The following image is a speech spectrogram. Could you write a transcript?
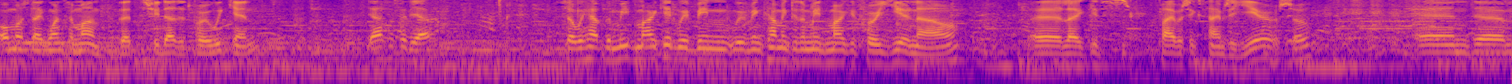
almost like once a month that she does it for a weekend. Γεια. So we have the meet market. We've been we've been coming to the meet market for a year now. Uh, like it's five or six times a year or so. And um,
